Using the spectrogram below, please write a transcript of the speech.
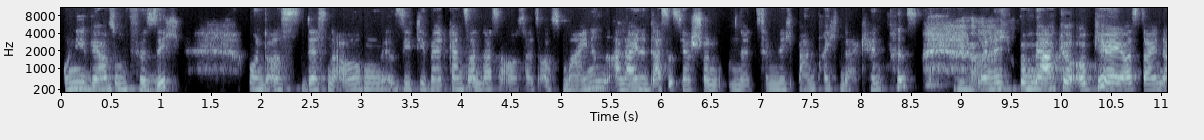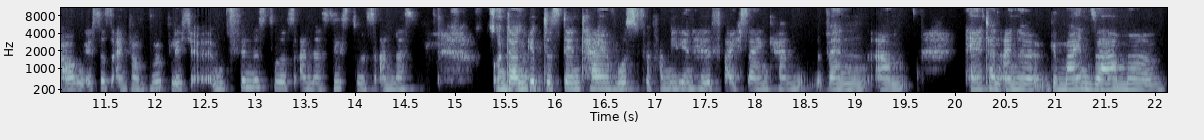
Universum für sich. Und aus dessen Augen sieht die Welt ganz anders aus als aus meinen. Alleine das ist ja schon eine ziemlich bahnbrechende Erkenntnis. Ja. Wenn ich bemerke, okay, aus deinen Augen ist es einfach wirklich, empfindest du es anders, siehst du es anders. Und dann gibt es den Teil, wo es für Familien hilfreich sein kann, wenn ähm, Eltern eine gemeinsame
